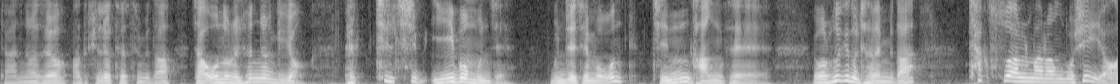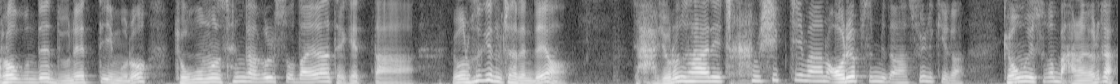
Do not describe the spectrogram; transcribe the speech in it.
자, 안녕하세요. 바둑 실력 테스트입니다. 자, 오늘은 현정기경 172번 문제. 문제 제목은 진강세. 이건 흑이도 차례입니다. 착수할 만한 곳이 여러 군데 눈에 띄므로 조금은 생각을 쏟아야 되겠다. 이건 흑이도 차례인데요. 자, 요런 사안이 참 쉽지만 어렵습니다. 수읽기가. 경우의 수가 많아요. 그러니까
